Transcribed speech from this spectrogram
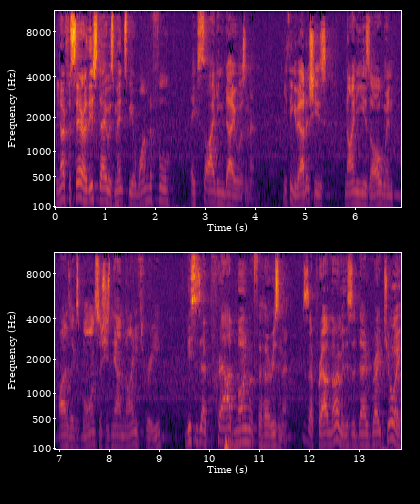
You know, for Sarah, this day was meant to be a wonderful, exciting day, wasn't it? You think about it, she's 90 years old when Isaac's born, so she's now 93. This is a proud moment for her, isn't it? This is a proud moment. This is a day of great joy.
